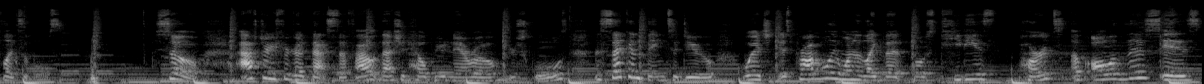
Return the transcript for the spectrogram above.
flexibles. So after you figure that stuff out, that should help you narrow your schools. The second thing to do, which is probably one of like the most tedious parts of all of this is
